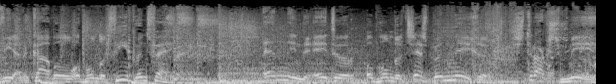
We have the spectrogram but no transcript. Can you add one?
Via de kabel op 104.5. En in de ether op 106.9. Straks meer.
